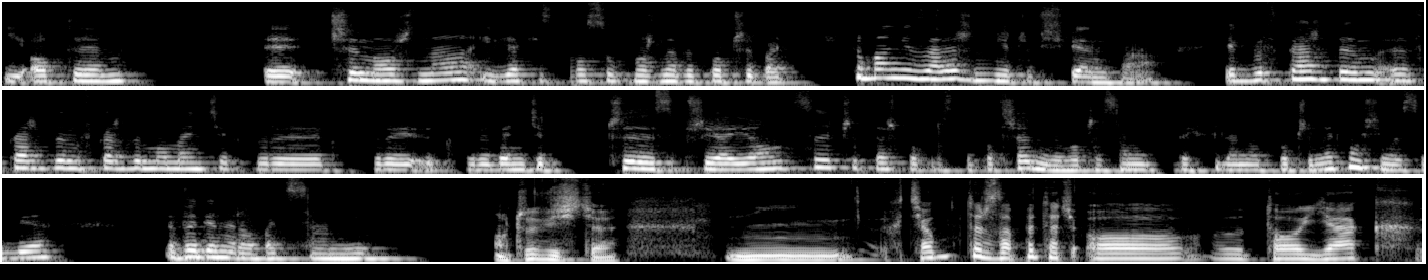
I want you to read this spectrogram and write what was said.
i o tym, y, czy można i w jaki sposób można wypoczywać. Chyba niezależnie, czy w święta jakby w każdym, w każdym, w każdym momencie, który, który, który będzie czy sprzyjający, czy też po prostu potrzebny, bo czasami te chwile na odpoczynek musimy sobie wygenerować sami. Oczywiście. Mm, chciałbym też zapytać o to, jak.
